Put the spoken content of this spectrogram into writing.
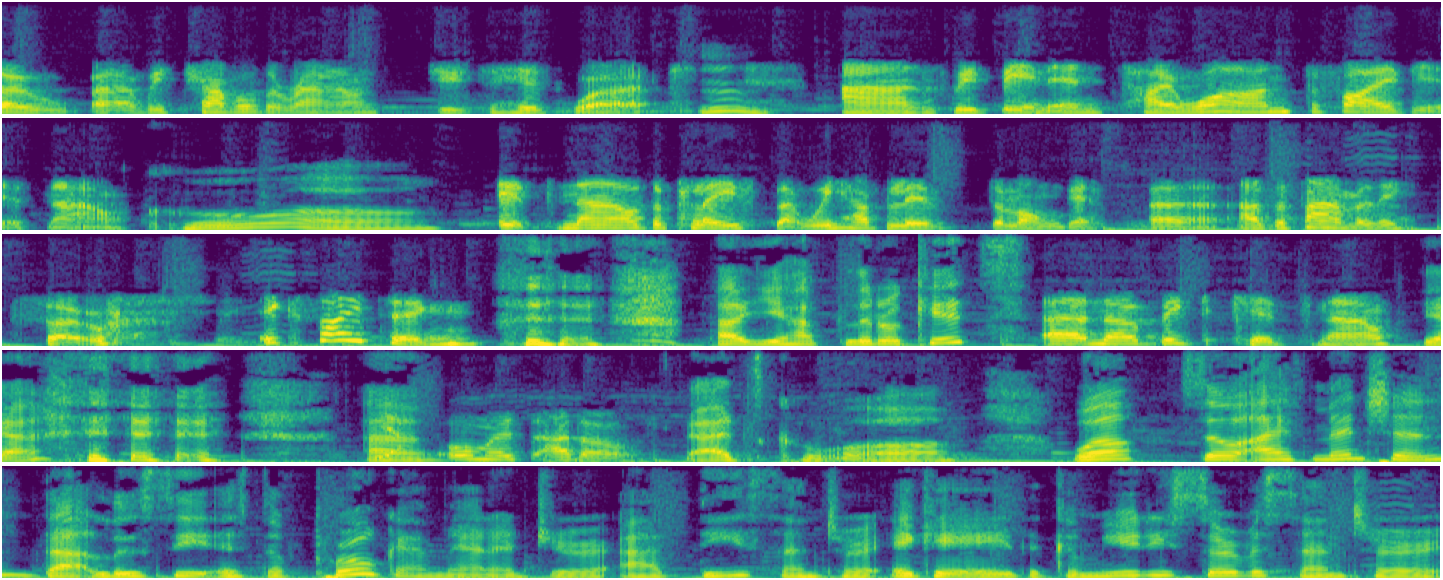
So uh, we traveled around due to his work. Mm. And we've been in Taiwan for five years now. Cool. It's now the place that we have lived the longest uh, as a family. So exciting. uh, you have little kids? Uh, no, big kids now. Yeah. yeah, almost adults. That's cool. Well, so I've mentioned that Lucy is the program manager at the center, aka the Community Service Center,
